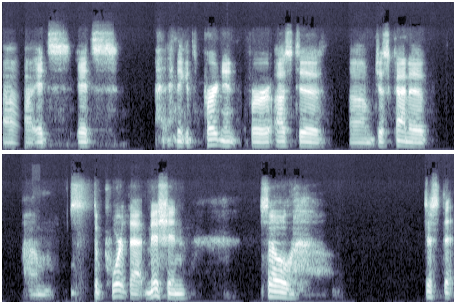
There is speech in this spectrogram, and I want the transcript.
uh, it's it's I think it's pertinent for us to um, just kind of um, support that mission. So just to,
